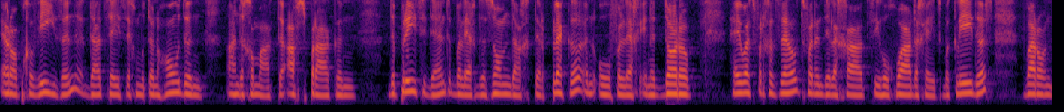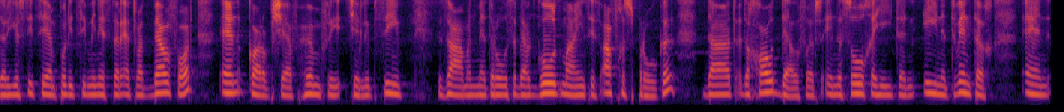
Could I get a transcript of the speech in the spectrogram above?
erop gewezen dat zij zich moeten houden aan de gemaakte afspraken. De president belegde zondag ter plekke een overleg in het dorp. Hij was vergezeld van een delegatie hoogwaardigheidsbekleders, waaronder justitie- en politieminister Edward Belfort en korpschef Humphrey Chilipsi samen met Roosevelt Goldmines is afgesproken dat de gouddelvers in de zogeheten 21 en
